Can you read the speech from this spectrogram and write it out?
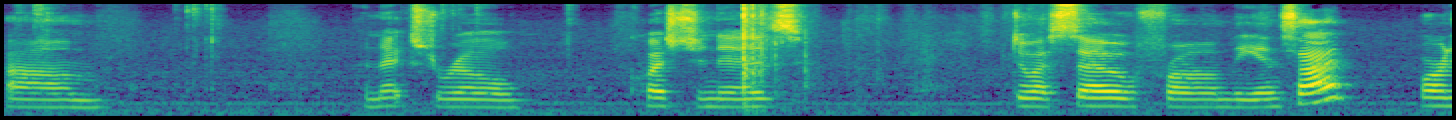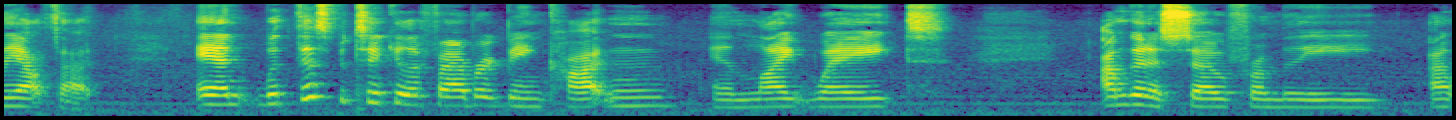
Um, the next real question is do I sew from the inside or the outside? And with this particular fabric being cotton and lightweight, I'm going to sew from the I'm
